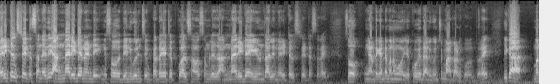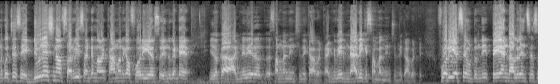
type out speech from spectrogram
మెరిటల్ స్టేటస్ అనేది అన్మ్యారీడేనండి ఇంక సో దీని గురించి పెద్దగా చెప్పుకోవాల్సిన అవసరం లేదు. అన్మ్యారీడే అయి ఉండాలి మెరిటల్ స్టేటస్ రైట్ సో ఇంక అంతకంటే మనము ఎక్కువగా దాని గురించి మాట్లాడుకోవద్దు రైట్ ఇక మనకు వచ్చేసి డ్యూరేషన్ ఆఫ్ సర్వీస్ అంటే మనకు కామన్గా ఫోర్ ఇయర్స్ ఎందుకంటే ఇది ఒక అగ్నివీర్ సంబంధించింది కాబట్టి అగ్నివీర్ నావీకి సంబంధించింది కాబట్టి. ఫోర్ ఇయర్సే ఉంటుంది. Pay and allowances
